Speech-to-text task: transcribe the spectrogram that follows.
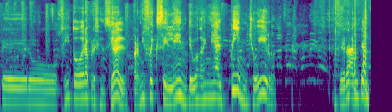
pero sí, todo era presencial. Para mí fue excelente, weón. A mí me da el pincho ir. De verdad, a mí también.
